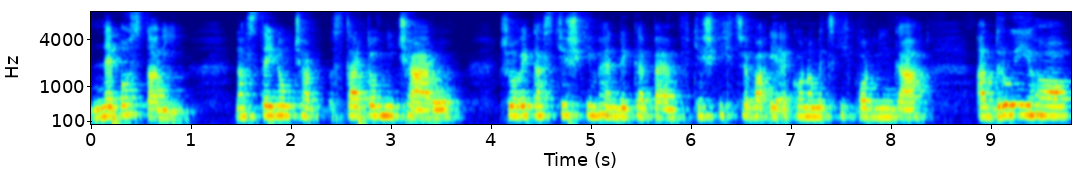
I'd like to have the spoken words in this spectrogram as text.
nepostaví na stejnou čar- startovní čáru člověka s těžkým handicapem, v těžkých třeba i ekonomických podmínkách a druhýho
